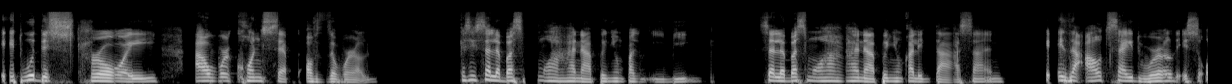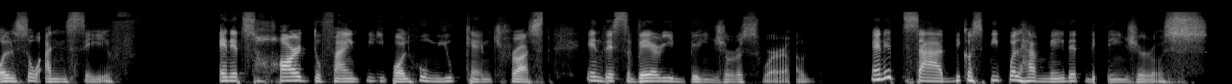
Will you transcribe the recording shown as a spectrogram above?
it would destroy our concept of the world. Kasi sa labas mo hahanapin yung pag-ibig. Sa labas mo hahanapin yung kaligtasan. The outside world is also unsafe. And it's hard to find people whom you can trust in this very dangerous world. And it's sad because people have made it dangerous.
